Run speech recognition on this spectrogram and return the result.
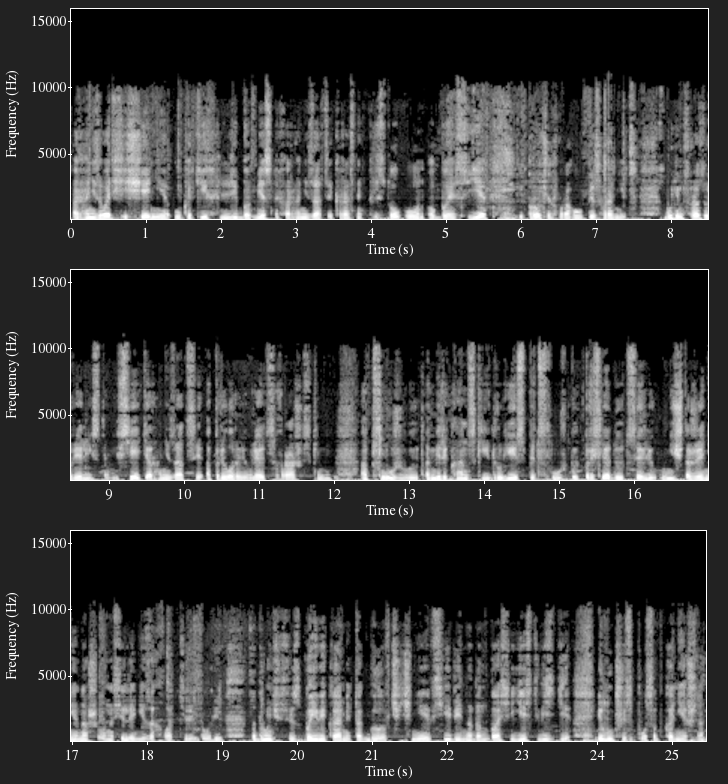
Организовать хищение у каких-либо местных организаций Красных Крестов, ООН, ОБСЕ и прочих врагов без границ. Будем сразу реалистами. Все эти организации априори являются вражескими, обслуживают американские и другие спецслужбы, преследуют целью уничтожения нашего населения и захват территорий, сотрудничестве с боевиками, так было в Чечне, в Сирии, на Донбассе, есть везде. И лучший способ, конечно,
